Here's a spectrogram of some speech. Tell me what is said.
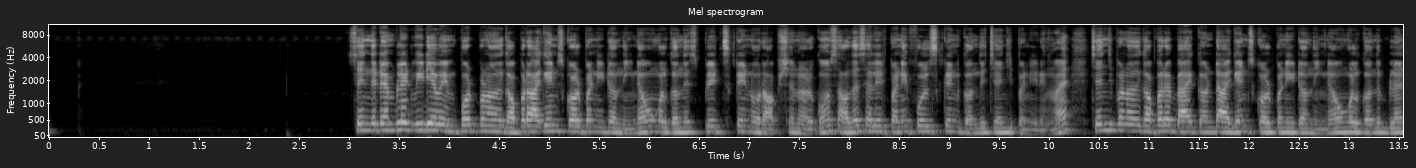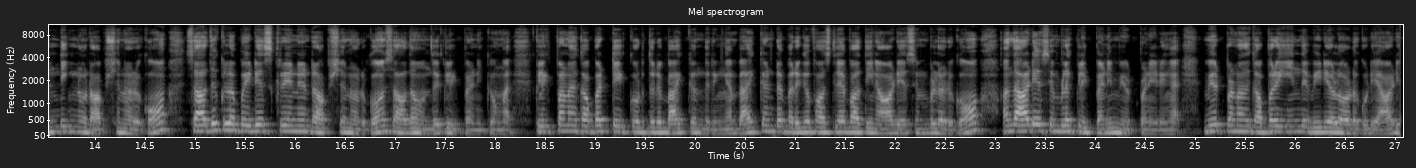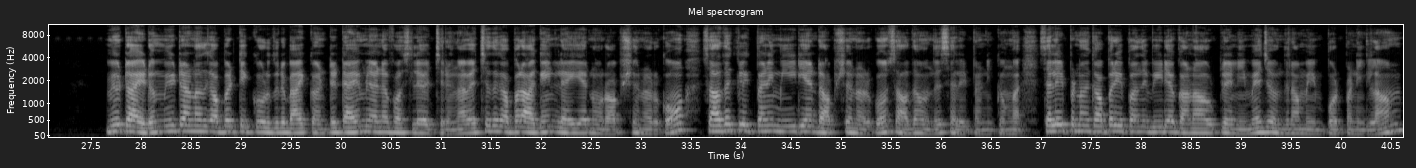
ஸோ இந்த டெம்ப்ளேட் வீடியோவை இம்போர்ட் பண்ணதுக்கப்புறம் அகைன் ஸ்க்ரோல் பண்ணிட்டு வந்தீங்கன்னா உங்களுக்கு வந்து ஸ்ப்ளிட் ஸ்க்ரீன் ஒரு ஆப்ஷன் இருக்கும். ஸோ அதை செலக்ட் பண்ணி ஃபுல் ஸ்க்ரீனுக்கு வந்து சேஞ்ச் பண்ணிடுங்க. சேஞ்ச் பண்ணதுக்கப்புறம் பேக் வந்துட்டு அகைன் ஸ்க்ரோல் பண்ணிட்டு வந்தீங்கன்னா உங்களுக்கு வந்து பிளண்டிங்னு ஒரு ஆப்ஷன் இருக்கும். ஸோ அதுக்குள்ளே போயிட்டு ஸ்க்ரீன்ன்ற ஆப்ஷன் இருக்கும். ஸோ அதை வந்து கிளிக் பண்ணிக்கோங்க. கிளிக் பண்ணதுக்கப்புறம் டிக் கொடுத்துட்டு பேக் வந்துடுங்க. பேக் வந்துட்ட பிறகு ஃபர்ஸ்ட்லேயே பார்த்தீங்கன்னா ஆடியோ சிம்பிள் இருக்கும். அந்த ஆடியோ சிம்பிளை கிளிக் பண்ணி மியூட் பண்ணிடுங்க. மியூட் பண்ணதுக்கப்புறம் இந்த வீடியோவில் ஓடக்கூடிய ஆடியோ மியூட் ஆகிடும் மியூட் ஆனதுக்கப்புறம் டிக் கொடுத்துட்டு பேக் வந்துட்டு டைமில் என்ன ஃபஸ்ட்லேயே வச்சுருங்க. வச்சதுக்கப்புறம் அகைன் லேயர்னு ஒரு ஆப்ஷன் இருக்கும். ஸோ அதை கிளிக் பண்ணி மீடியான்ற ஆப்ஷன் இருக்கும். ஸோ அதை வந்து செலக்ட் பண்ணிக்கோங்க. செலக்ட் பண்ணதுக்கப்புறம் இப்போ வந்து வீடியோக்கான அவுட்லைன் இமேஜை வந்து நம்ம இம்போர்ட் பண்ணிக்கலாம்.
